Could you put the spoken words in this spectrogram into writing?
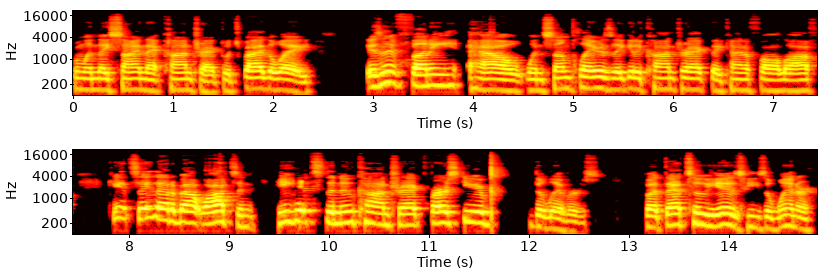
from when they signed that contract, which, by the way, isn't it funny how when some players they get a contract, they kind of fall off? Can't say that about Watson. He gets the new contract, first year delivers. But that's who he is. He's a winner.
